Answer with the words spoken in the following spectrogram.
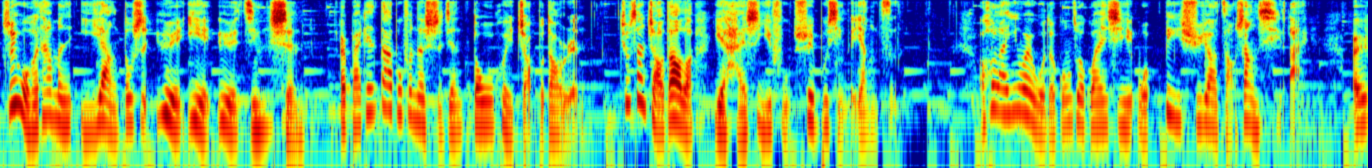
所以我和他们一样，都是越夜越精神，而白天大部分的时间都会找不到人，就算找到了，也还是一副睡不醒的样子。而后来因为我的工作关系，我必须要早上起来，而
